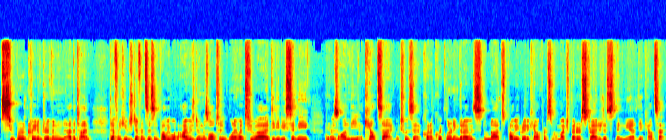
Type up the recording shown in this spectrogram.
super creative driven at the time. Definitely huge differences in probably what I was doing as well, too. When I went to uh, DDB Sydney, I was on the account side, which was a kind of quick learning that I was I'm not probably a great account person. I'm a much better strategist than the, the account side.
